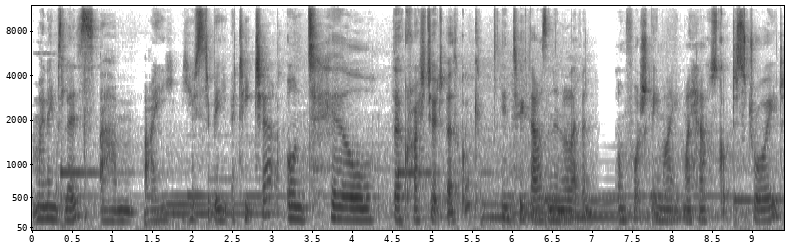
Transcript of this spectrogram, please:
My name's Liz. Um, I used to be a teacher until the Christchurch earthquake in 2011. Unfortunately, my, my house got destroyed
